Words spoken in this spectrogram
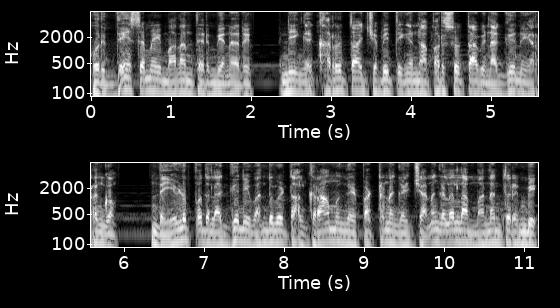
ஒரு தேசமே மனம் திரும்பினர் நீங்க கருத்தா ஜெபித்தீங்கன்னா பரிசுத்தாவின் அக்னி இறங்கும். இந்த எழுப்புதல் அக்னி வந்துவிட்டால் கிராமங்கள் பட்டணங்கள் ஜனங்கள் எல்லாம் மனம் திரும்பி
